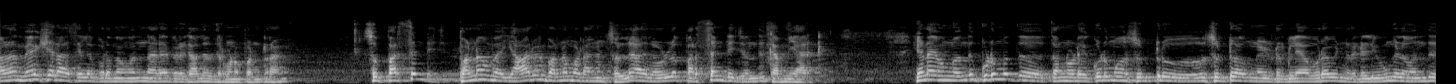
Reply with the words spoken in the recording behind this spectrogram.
ஆனால் மேஷ ராசியில் பிறந்தவங்க வந்து நிறைய பேர் காதல் திருமணம் பண்ணுறாங்க ஸோ பர்சன்டேஜ் பண்ண யாருமே பண்ண மாட்டாங்கன்னு சொல்ல அதில் உள்ள பர்சன்டேஜ் வந்து கம்மியாக இருக்குது ஏன்னா இவங்க வந்து குடும்பத்தை தன்னுடைய குடும்பம் சுற்று சுற்றவங்கள் இருக்கு இல்லையா உறவினர்கள் இவங்கள வந்து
